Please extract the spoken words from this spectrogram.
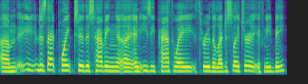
Um, does that point to this having uh, an easy pathway through the legislature if need be?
